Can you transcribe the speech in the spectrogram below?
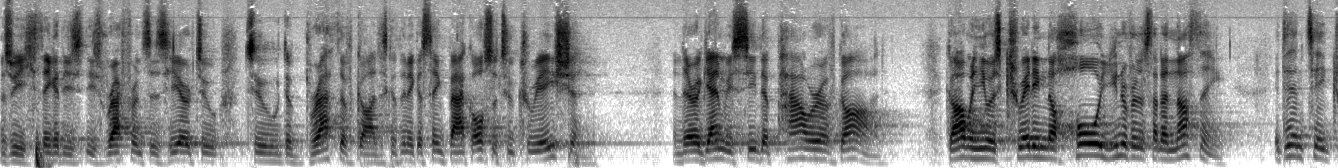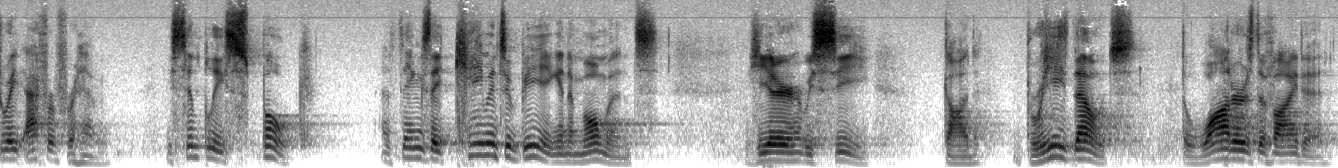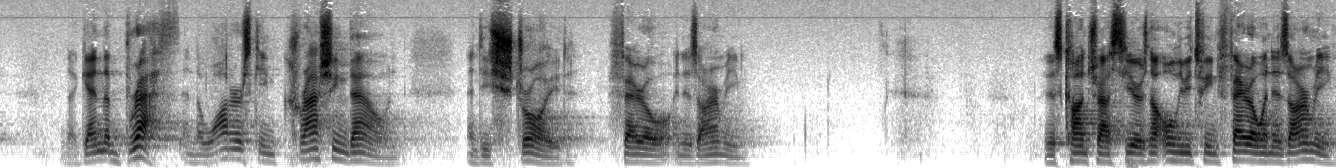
as we think of these, these references here to, to the breath of God, it's going to make us think back also to creation. And there again, we see the power of God. God, when He was creating the whole universe out of nothing, it didn't take great effort for Him. He simply spoke, and things they came into being in a moment. Here we see God breathed out the waters divided. And again, the breath and the waters came crashing down and destroyed Pharaoh and his army. This contrast here is not only between Pharaoh and his army,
